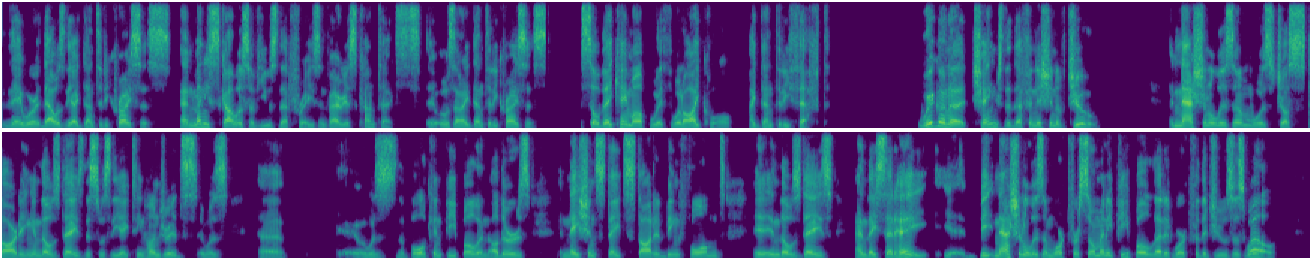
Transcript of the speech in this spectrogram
They were that was the identity crisis and many scholars have used that phrase in various contexts. It was an identity crisis. So they came up with what i call identity theft. We're going to change the definition of jew. Nationalism was just starting in those days. This was the 1800s it was uh, it was the balkan people and others nation states started being formed in those days and they said, "Hey, nationalism worked for so many people. Let it work for the Jews as well."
